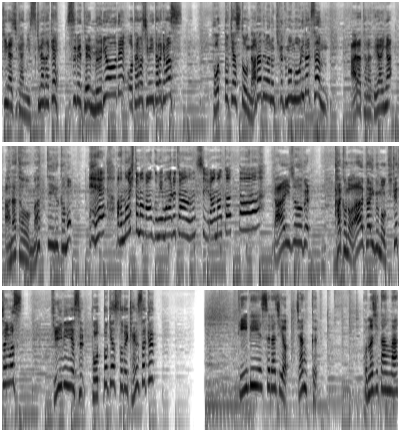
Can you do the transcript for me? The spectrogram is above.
きな時間に好きなだけ、すべて無料でお楽しみいただけます。ポッドキャストならではの企画も盛りだくさん。新たな出会いがあなたを待っているかも。えあの人の番組もあるじゃん。知らなかった。大丈夫。過去のアーカイブも聞けちゃいます。TBS ポッドキャストで検索 TBS ラジオ JUNK。この時間は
